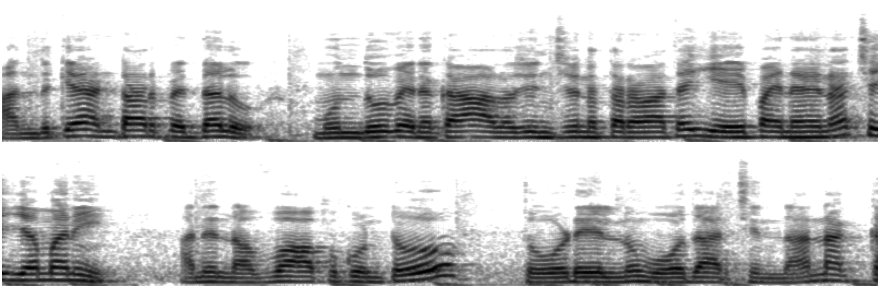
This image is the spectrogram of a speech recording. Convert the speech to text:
అందుకే అంటారు పెద్దలు ముందు వెనక ఆలోచించిన తర్వాత ఏ పనైనా చెయ్యమని అని నవ్వు ఆపుకుంటూ తోడేల్ను ఓదార్చిందా నక్క?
